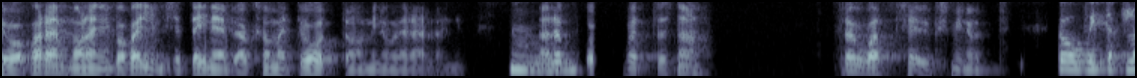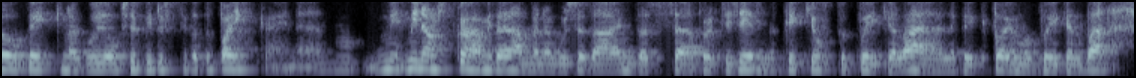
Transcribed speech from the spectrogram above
jõuab varem, ma olen juba valmis, et teine peaks ometi ootama minu järel, on ju. aga mhm. lõppkokkuvõttes noh, so what see üks minut go with the flow kõik nagu jookseb ilusti vaata paika, on ju. minu arust ka, mida enam me nagu seda endas praktiseerime, et kõik juhtub õigel ajal ja kõik toimub õigel päeval.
